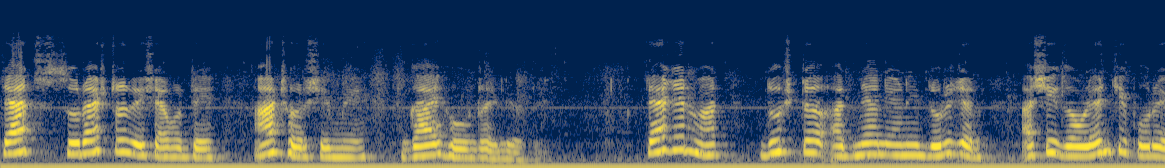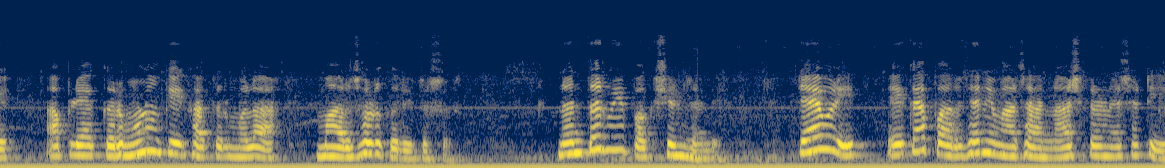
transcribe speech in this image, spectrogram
त्याच सुराष्ट्र देशामध्ये आठ वर्षे मी गाय होऊन राहिले होते. त्या जन्मात दुष्ट अज्ञानी आणि दुर्जन अशी गवळ्यांची पोरे आपल्या करमणुकी खातर मला मारझोड करीत असत. नंतर मी पक्षीण झाले. त्यावेळी एका पारध्याने माझा नाश करण्यासाठी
